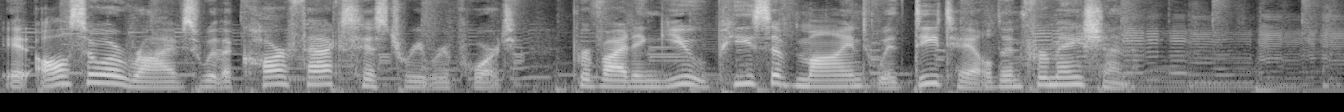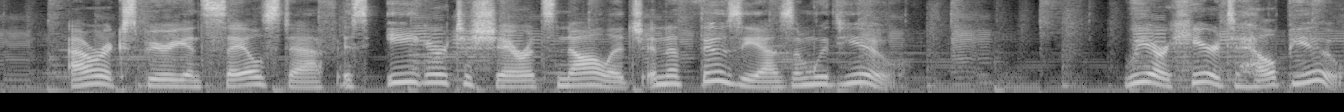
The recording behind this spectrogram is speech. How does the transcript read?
It also arrives with a Carfax history report, providing you peace of mind with detailed information. Our experienced sales staff is eager to share its knowledge and enthusiasm with you. We are here to help you.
